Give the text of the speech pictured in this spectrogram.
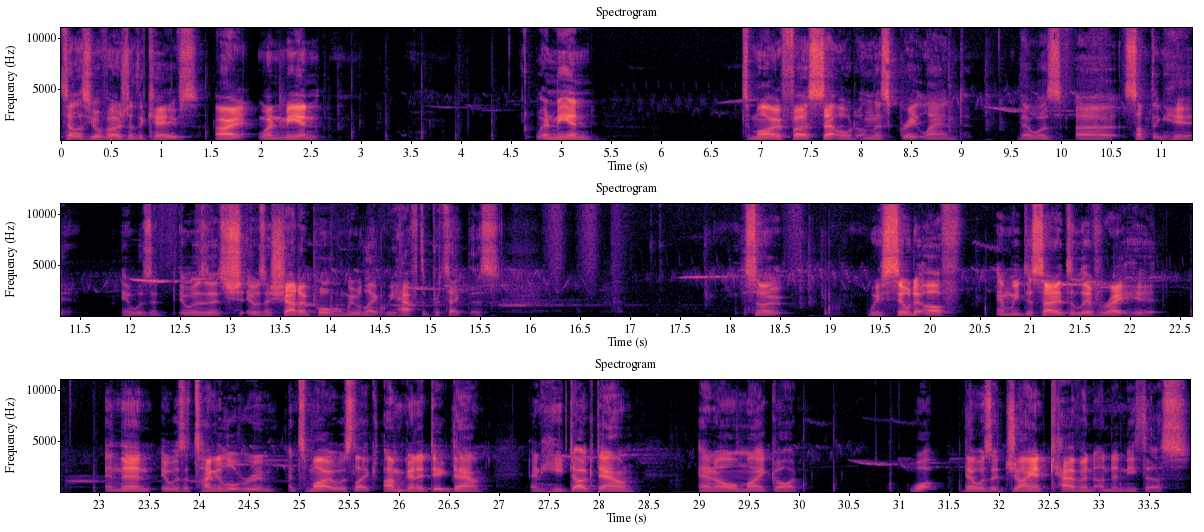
tell us your version of the caves? All right, when me and when me and Tomato first settled on this great land, there was uh something here. It was a it was a it was a shadow portal, and we were like, we have to protect this. So we sealed it off, and we decided to live right here. And then it was a tiny little room, and Tomato was like, I'm gonna dig down, and he dug down and oh my god. What? There was a giant cavern underneath us.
